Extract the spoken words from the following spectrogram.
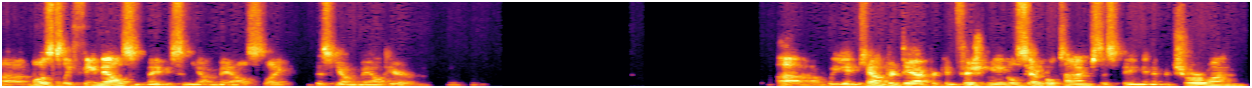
Uh, mostly females and maybe some young males, like this young male here. Uh, we encountered the African fishing eagle several times, this being an immature one.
